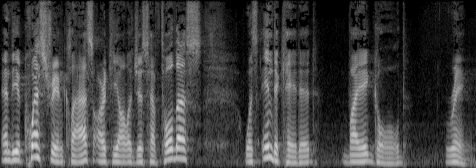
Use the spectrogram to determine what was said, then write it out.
And the equestrian class, archaeologists have told us, was indicated by a gold ring.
